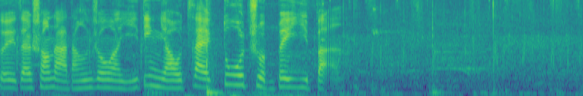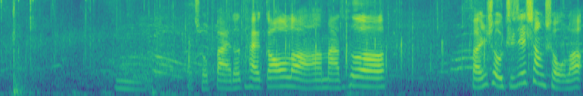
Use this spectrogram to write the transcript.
所以在双打当中啊，一定要再多准备一板。嗯，球摆的太高了啊，马特反手直接上手了。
